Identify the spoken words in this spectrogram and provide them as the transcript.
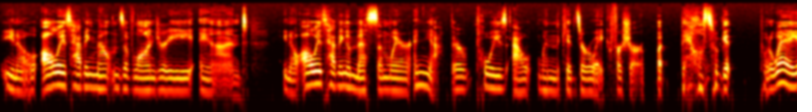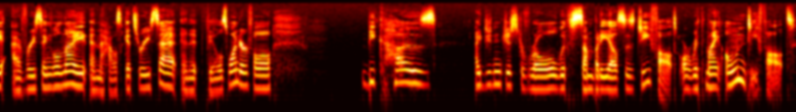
you know, always having mountains of laundry and you know, always having a mess somewhere. And yeah, their toys out when the kids are awake for sure. But they also get put away every single night and the house gets reset and it feels wonderful because I didn't just roll with somebody else's default or with my own default.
